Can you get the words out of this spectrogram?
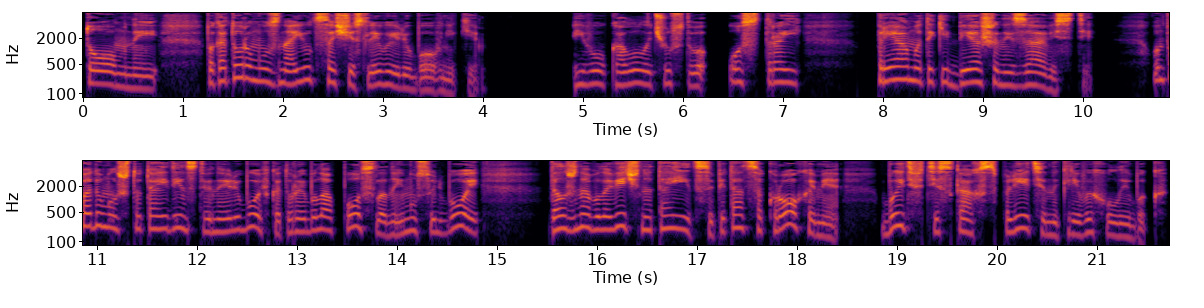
томный, по которому узнаются счастливые любовники. Его укололо чувство острой, прямо-таки бешеной зависти. Он подумал, что та единственная любовь, которая была послана ему судьбой, должна была вечно таиться, питаться крохами — быть в тисках сплетен и кривых улыбок.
